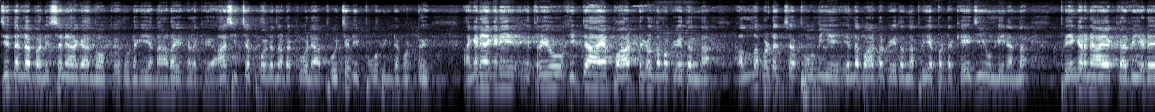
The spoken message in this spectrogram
ജി നല്ല മനുഷ്യനാകാൻ നോക്ക് തുടങ്ങിയ നാടകങ്ങൾക്ക്. ആശിച്ച പോലെ നടക്കൂല പൂച്ചടി പൂവിന്റെ മുട്ട്. അങ്ങനെ അങ്ങനെ എത്രയോ ഹിറ്റായ പാട്ടുകൾ നമുക്ക് എഴുതുന്ന അല്ല ഭൂമിയെ എന്ന പാട്ടൊക്കെ എഴുതുന്ന പ്രിയപ്പെട്ട കെ ജി ഉണ്ണീൻ എന്ന പ്രിയങ്കരനായ കവിയുടെ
